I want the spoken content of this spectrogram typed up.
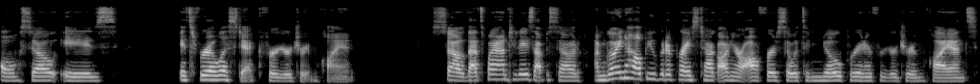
also is it's realistic for your dream client. So that's why on today's episode, I'm going to help you put a price tag on your offer so it's a no brainer for your dream clients.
